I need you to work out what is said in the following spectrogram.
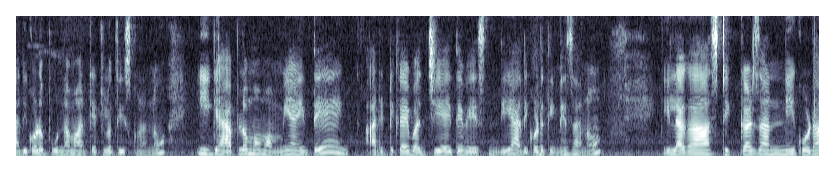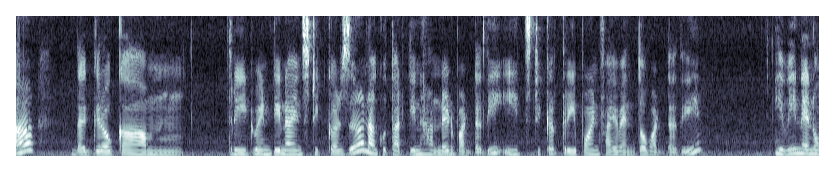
అది కూడా పూర్ణ మార్కెట్లో తీసుకున్నాను. ఈ గ్యాప్లో మా మమ్మీ అయితే అరటికాయ బజ్జీ అయితే వేసింది. అది కూడా తినేసాను. ఇలాగా స్టిక్కర్స్ అన్నీ కూడా దగ్గర ఒక త్రీ ట్వంటీ నైన్ స్టిక్కర్స్ నాకు థర్టీన్ హండ్రెడ్ పడ్డది. ఈ స్టిక్కర్ త్రీ పాయింట్ ఫైవ్ ఎంతో పడ్డది. ఇవి నేను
